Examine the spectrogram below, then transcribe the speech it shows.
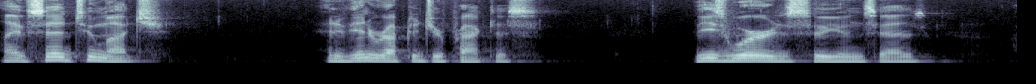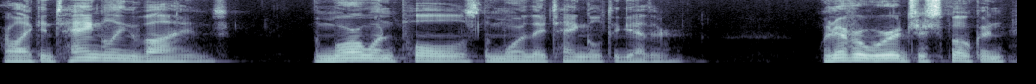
I have said too much and have interrupted your practice. These words, Xu Yun says, are like entangling vines. The more one pulls, the more they tangle together. Whenever words are spoken,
